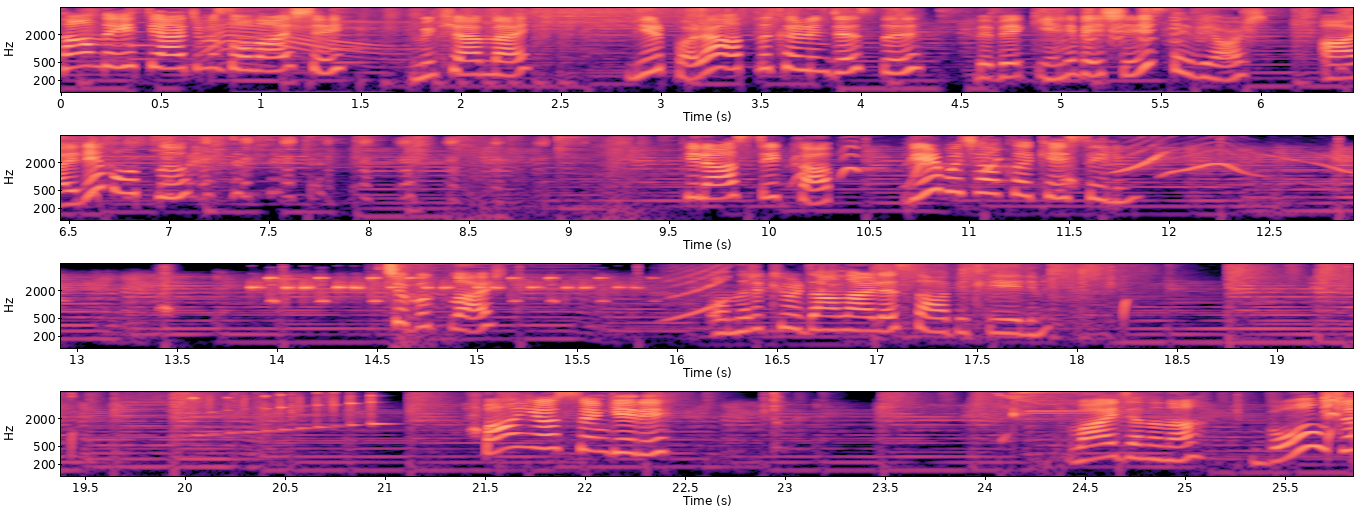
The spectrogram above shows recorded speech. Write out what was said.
Tam da ihtiyacımız olan şey. Mükemmel. Bir para atlı karıncası. Bebek yeni beşiği seviyor. Aile mutlu. Plastik kap. Bir bıçakla keselim. Çubuklar. Onları kürdanlarla sabitleyelim. Banyo süngeri. Vay canına. Bolca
